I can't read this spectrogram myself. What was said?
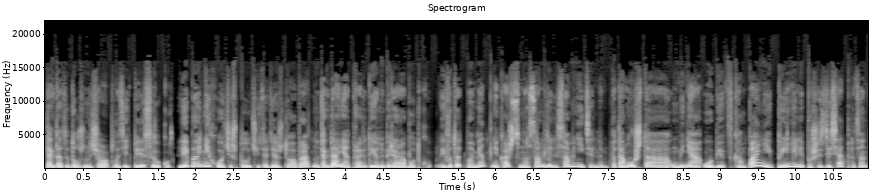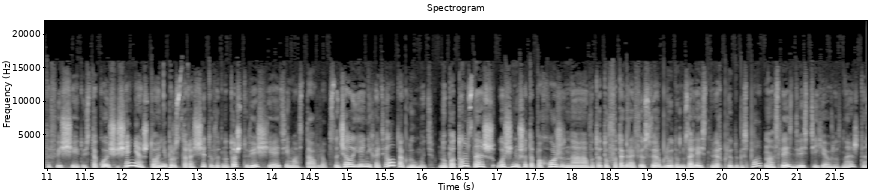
тогда ты должен еще оплатить пересылку, либо не хочешь получить одежду обратно, тогда они отправят ее на переработку. И вот этот момент, мне кажется, на самом деле сомнительным, потому что у меня обе в компании приняли по 60% вещей. То есть такое ощущение, что они просто рассчитывают на то, что вещи я этим оставлю. Сначала я не хотела так думать, но потом, знаешь, очень уж это похоже на вот эту фотографию с верблюдом. Залезть на верблюда бесплатно, а слезть 200 евро, знаешь, да?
